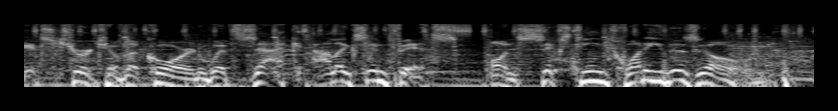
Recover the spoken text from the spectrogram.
It's Church of the Corn with Zach, Alex, and Fitz on 1620 The Zone.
